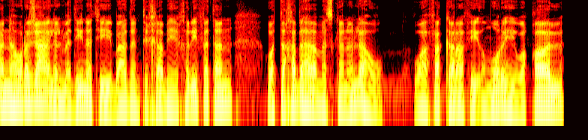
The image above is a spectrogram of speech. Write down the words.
أنه رجع إلى المدينة بعد انتخابه خليفة واتخذها مسكنا له. وفكر في أموره وقال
